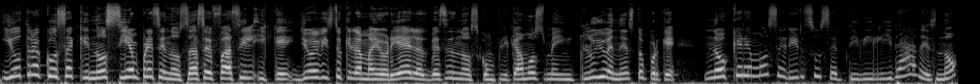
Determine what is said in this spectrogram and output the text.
Y otra cosa que no siempre se nos hace fácil y que yo he visto que la mayoría de las veces nos complicamos, me incluyo en esto porque no queremos herir susceptibilidades, ¿no?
